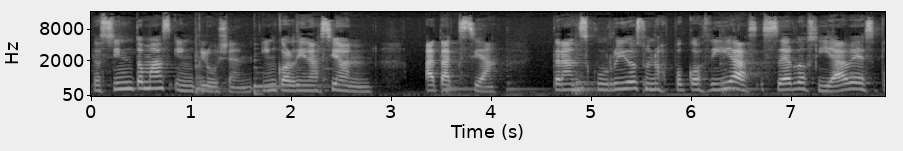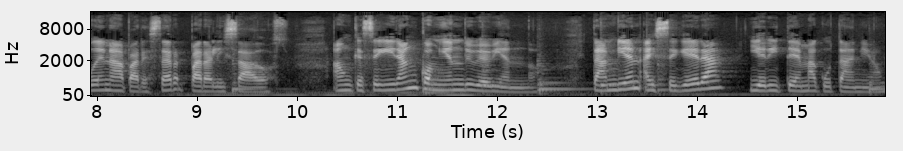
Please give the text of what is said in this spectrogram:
Los síntomas incluyen incoordinación, ataxia, Transcurridos unos pocos días, cerdos y aves pueden aparecer paralizados, aunque seguirán comiendo y bebiendo. También hay ceguera y eritema cutáneo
